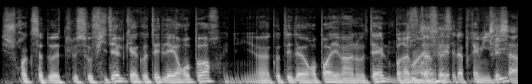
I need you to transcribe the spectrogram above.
je crois que ça doit être le Sofitel qui est à côté de l'aéroport. À côté de l'aéroport, il y avait un hôtel. Bref, on a passé l'après-midi. C'est ça.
